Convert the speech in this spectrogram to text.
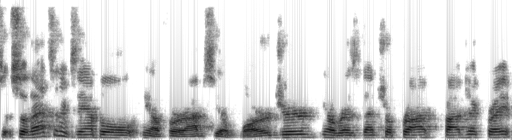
So, so that's an example, you know, for obviously a larger, you know, residential pro- project, right?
